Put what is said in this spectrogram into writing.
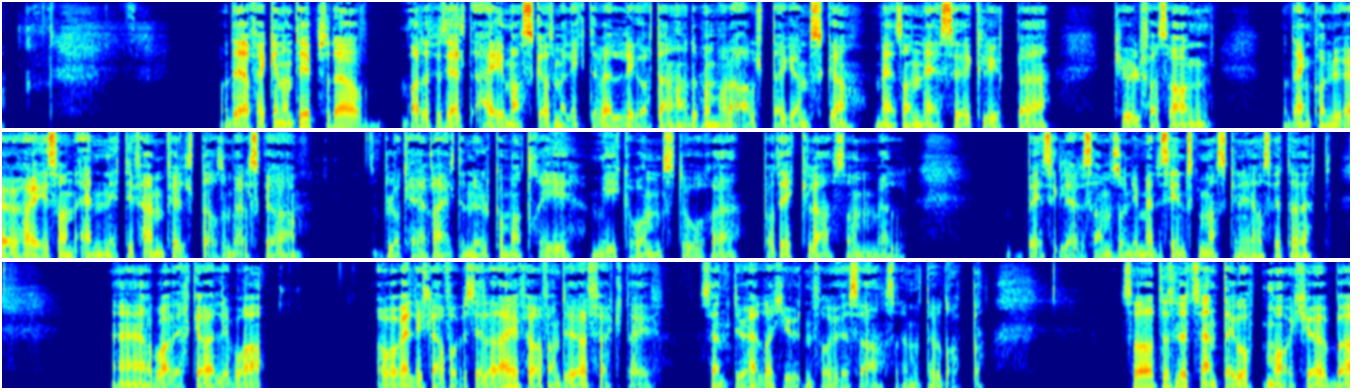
Og der fikk jeg noen tips, og der var det spesielt ei maske som jeg likte veldig godt. Den hadde på en måte alt jeg ønska, med sånn neseklype, kul fasong, og den kan du òg ha i sånn N95-filter, som vel skal blokkere helt til 0,3 mikron store partikler, som vel basically er det samme som de medisinske maskene gjør, så vidt jeg vet. Eh, og bare virka veldig bra. Og var veldig klar for å bestille dem, før jeg fant ut at fuck, de sendte jo heller ikke utenfor USA, så det måtte jeg jo droppe. Så til slutt sendte jeg opp med å kjøpe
